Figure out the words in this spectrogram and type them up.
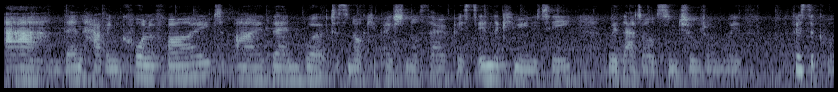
And then having qualified, I then worked as an occupational therapist in the community with adults and children with physical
